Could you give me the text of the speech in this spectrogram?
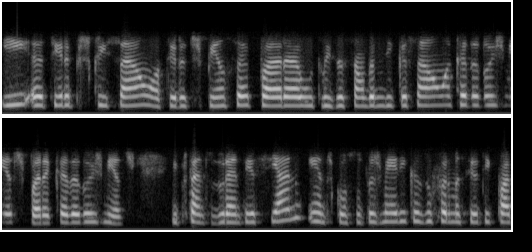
e uh, ter a prescrição ou ter a dispensa para a utilização da medicação a cada dois meses, para cada dois meses. E, portanto, durante esse ano, entre consultas médicas, o farmacêutico vai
